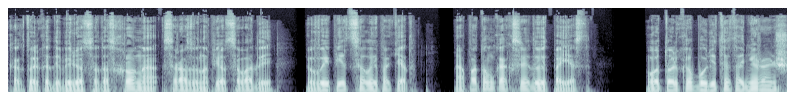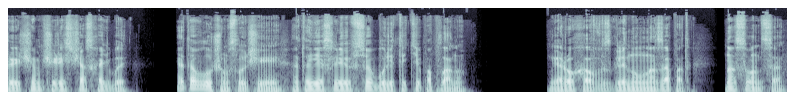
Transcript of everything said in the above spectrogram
Как только доберется до схрона, сразу напьется воды, выпьет целый пакет, а потом как следует поест. Вот только будет это не раньше, чем через час ходьбы. Это в лучшем случае, это если все будет идти по плану. Горохов взглянул на запад, на солнце,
